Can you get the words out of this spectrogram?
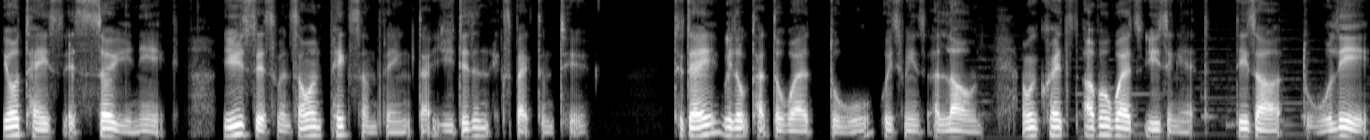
Your taste is so unique. Use this when someone picks something that you didn't expect them to. Today we looked at the word 独, which means alone, and we created other words using it. These are 独立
